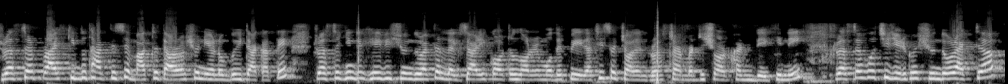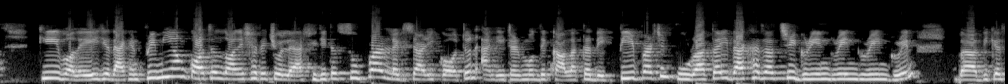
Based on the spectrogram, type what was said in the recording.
ড্রেসটার প্রাইস কিন্তু থাকতেছে মাত্র তেরোশো নিরানব্বই টাকাতে। ড্রেসটা কিন্তু হেভি সুন্দর একটা লাক্সারি কটন লনের মধ্যে পেয়ে যাচ্ছি। তো চলেন ড্রেসটা আমরা একটু শর্টকাট দেখে নিই। ড্রেসটা হচ্ছে যেরকম সুন্দর একটা কি বলে, এই যে দেখেন প্রিমিয়াম কটন লনের সাথে চলে আসে, যেটা সুপার লাক্সারি কটন অ্যান্ড এটার মধ্যে কালারটা দেখতেই পারছেন, পুরাটাই দেখা যাচ্ছে green green green green because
